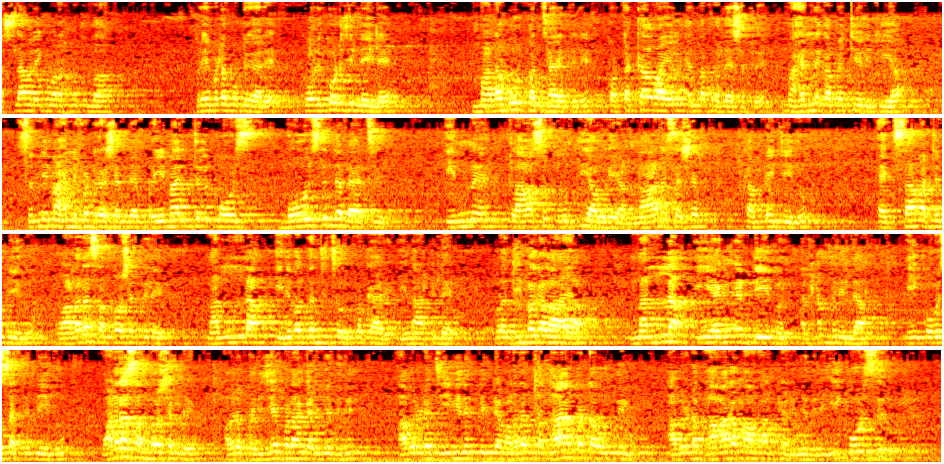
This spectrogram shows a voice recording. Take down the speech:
അസ്സാം വലൈക്കും വറഹമത്തുള്ള. പ്രിയപ്പെട്ട കൂട്ടുകാരെ കോഴിക്കോട് ജില്ലയിലെ മടവൂർ പഞ്ചായത്തിൽ കൊട്ടക്കാവയൽ എന്ന പ്രദേശത്ത് മഹല്ല് കമ്മിറ്റി ഒരുക്കിയ സുന്നി മഹല്ല് ഫെഡറേഷന്റെ പ്രീമാരിറ്റൽ കോഴ്സ് ബോയ്സിന്റെ ബാച്ച് ഇന്ന് ക്ലാസ് പൂർത്തിയാവുകയാണ്. നാല് സെഷൻ കംപ്ലീറ്റ് ചെയ്തു എക്സാം അറ്റൻഡ് ചെയ്തു. വളരെ സന്തോഷത്തിൽ നല്ല ഇരുപത്തഞ്ച് ചെറുപ്പക്കാർ ഈ നാട്ടിലെ പ്രതിഭകളായ നല്ല ഈ യങ് ടീം അലഹമില്ല ഈ കോഴ്സ് അറ്റൻഡ് ചെയ്തു. വളരെ സന്തോഷമുണ്ട്. അവരെ പരിചയപ്പെടാൻ കഴിഞ്ഞതിന് അവരുടെ ജീവിതത്തിന്റെ വളരെ പ്രധാനപ്പെട്ട ഒന്നിൽ അവരുടെ ഭാഗമാവാൻ കഴിഞ്ഞതിന് ഈ കോഴ്സ്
